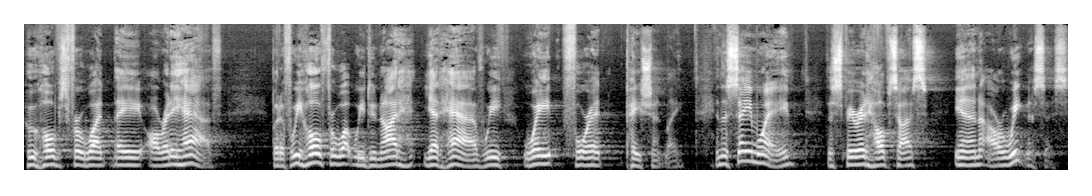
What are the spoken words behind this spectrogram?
Who hopes for what they already have? But if we hope for what we do not yet have, we wait for it patiently. In the same way, The Spirit helps us in our weaknesses.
